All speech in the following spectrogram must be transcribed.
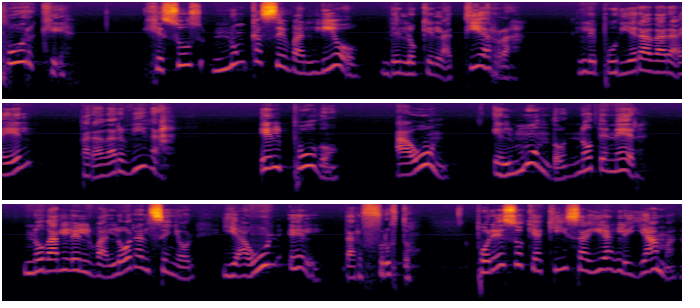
Porque Jesús nunca se valió de lo que la tierra le pudiera dar a él para dar vida. Él pudo, aún el mundo, no tener, no darle el valor al Señor y aún él dar fruto. Por eso que aquí Isaías le llama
